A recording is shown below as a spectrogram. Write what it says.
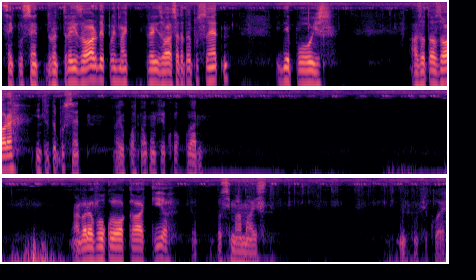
100% durante 3 horas, depois mais 3 horas 70%. E depois as outras horas em 30%. Aí o portão como ficou claro. Agora eu vou colocar aqui, ó. aproximar mais. Como ficou, é.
